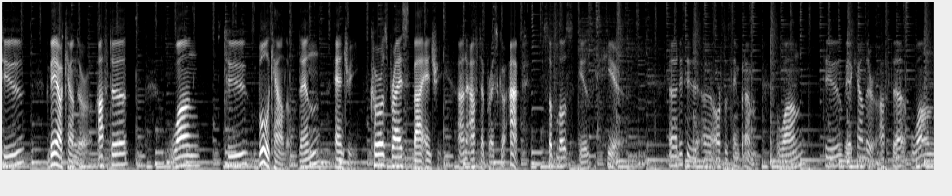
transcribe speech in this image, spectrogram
two bear candle. After one, two bull candle, then entry. Close price by entry, and after price go up. Stop loss is here. Uh, this is uh, also pattern. One, two bear candle. After one,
